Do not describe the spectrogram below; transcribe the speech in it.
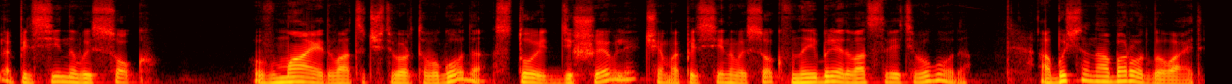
апельсиновый сок в мае 24 года стоит дешевле, чем апельсиновый сок в ноябре 23 года. Обычно наоборот бывает.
